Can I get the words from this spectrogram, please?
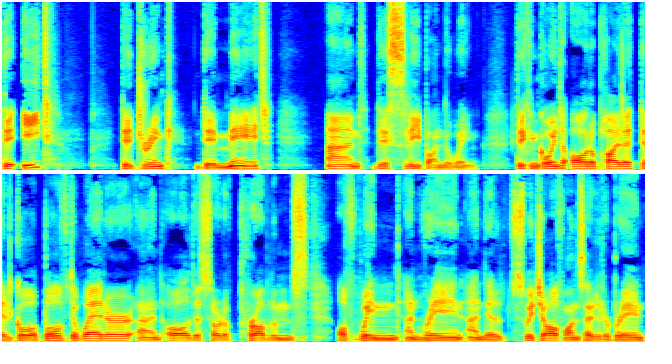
They eat, they drink, they mate, and they sleep on the wing. They can go into autopilot, they'll go above the weather and all the sort of problems of wind and rain, and they'll switch off one side of their brain.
